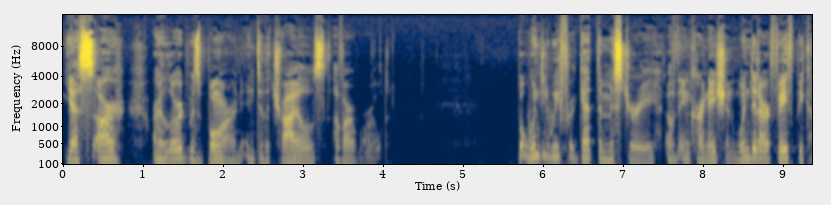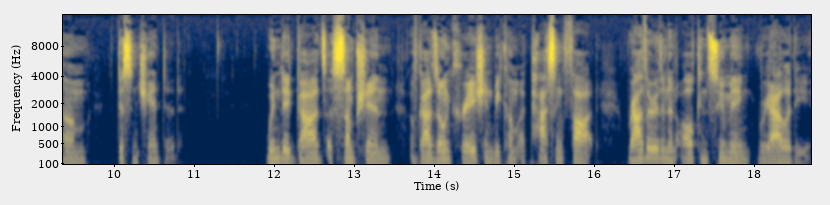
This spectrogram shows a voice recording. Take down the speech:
Yes, our, our Lord was born into the trials of our world. But when did we forget the mystery of the incarnation? When did our faith become disenchanted? When did God's assumption of God's own creation become a passing thought rather than an all consuming reality?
